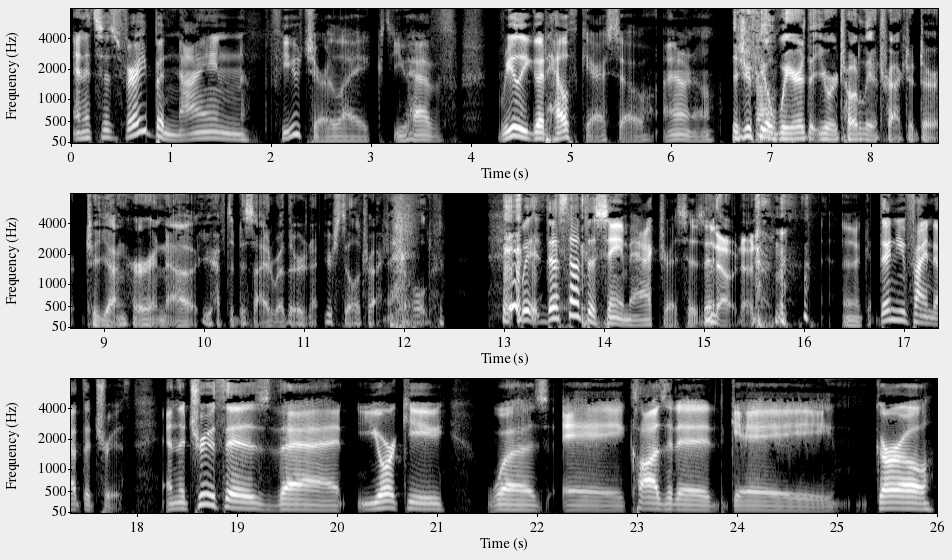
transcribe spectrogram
and it's this very benign future. Like you have really good health care, so I don't know. Did you feel weird that you were totally attracted to to young her, and now you have to decide whether or not you're still attracted to older? Wait, that's not the same actress, is it? no, no, no, no. Okay. Then you find out the truth. And the truth is that Yorkie was a closeted gay girl.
